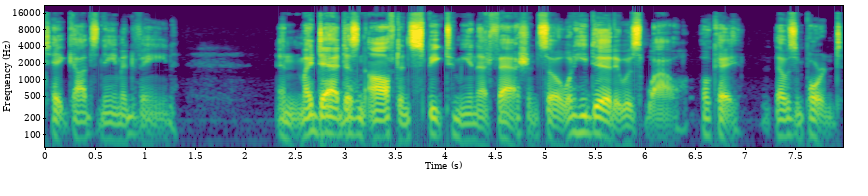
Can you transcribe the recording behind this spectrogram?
take God's name in vain. And my dad doesn't often speak to me in that fashion. So when he did, it was wow, okay, that was important.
